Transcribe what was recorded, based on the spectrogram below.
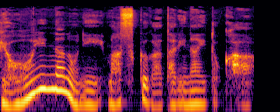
病院なのにマスクが足りないとか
